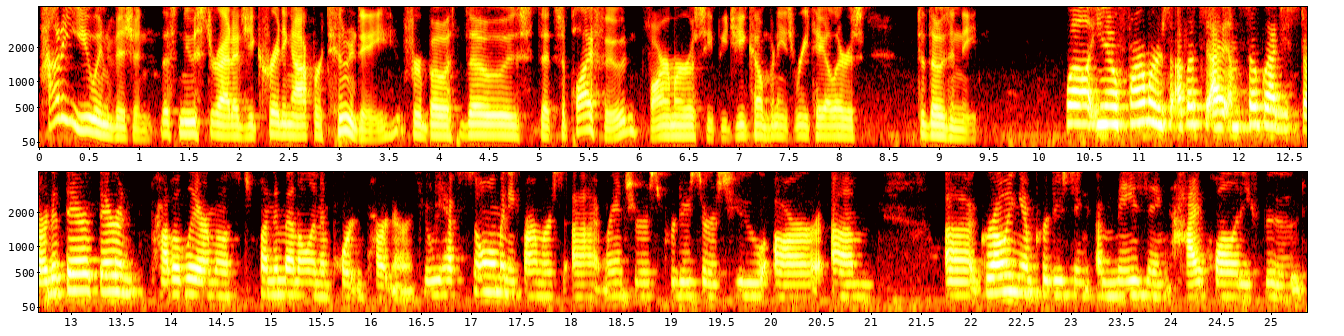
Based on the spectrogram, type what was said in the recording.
How do you envision this new strategy creating opportunity for both those that supply food, farmers, CPG companies, retailers, to those in need? Well, you know, farmers, uh, let's, I, am so glad you started there. They're in probably our most fundamental and important partner. Here we have so many farmers, uh, ranchers, producers who are um, uh, growing and producing amazing high quality food.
